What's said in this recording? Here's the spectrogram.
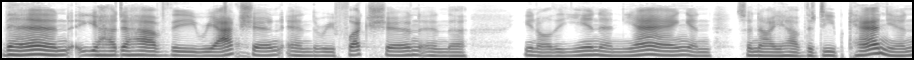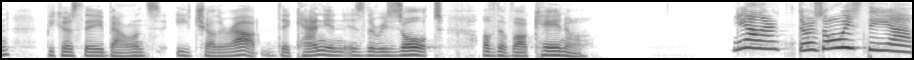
then you had to have the reaction and the reflection and the, you know, the yin and yang. And so now you have the deep canyon because they balance each other out. The canyon is the result of the volcano. Yeah, there, there's always the uh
